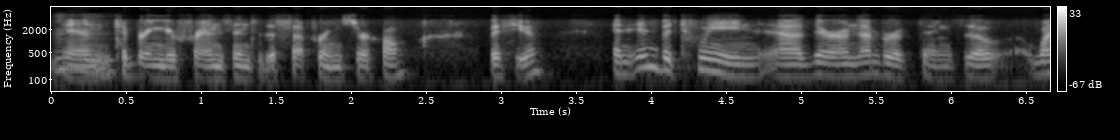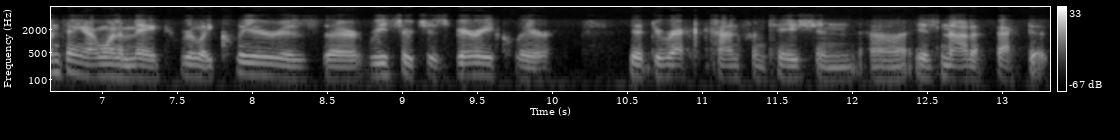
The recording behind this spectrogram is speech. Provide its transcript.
mm-hmm. and to bring your friends into the suffering circle with you. And in between, uh, there are a number of things. So one thing I want to make really clear is the research is very clear that direct confrontation uh, is not effective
